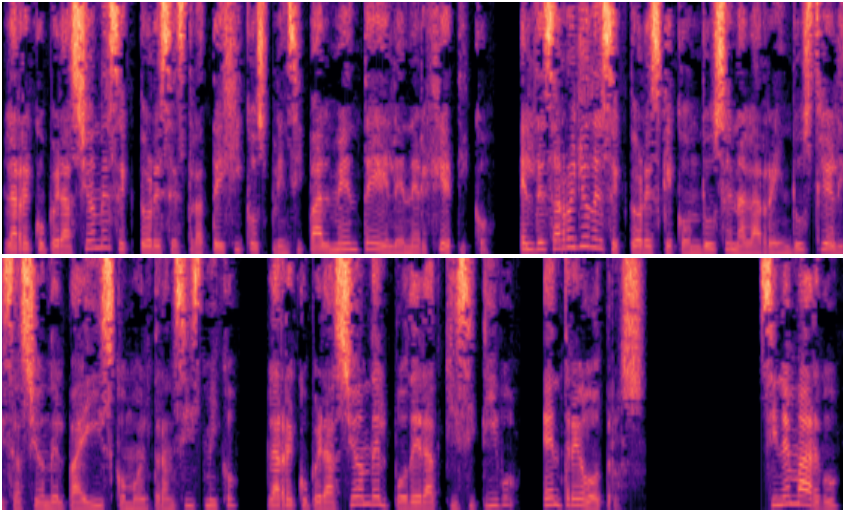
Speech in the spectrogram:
la recuperación de sectores estratégicos principalmente el energético, el desarrollo de sectores que conducen a la reindustrialización del país como el transísmico, la recuperación del poder adquisitivo, entre otros. Sin embargo,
